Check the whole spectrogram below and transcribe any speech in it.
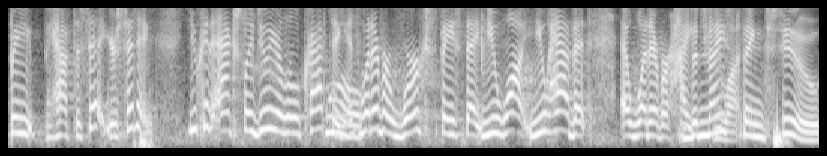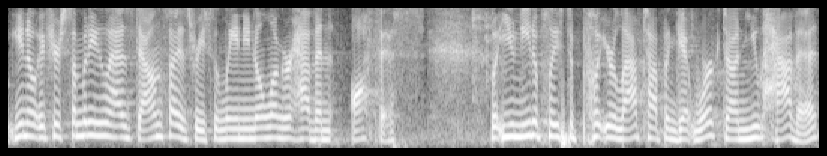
but you have to sit. You're sitting. You can actually do your little crafting. it's whatever workspace that you want. You have it at whatever height you want. The nice thing too, you know, if you're somebody who has downsized recently and you no longer have an office, but you need a place to put your laptop and get work done, you have it.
